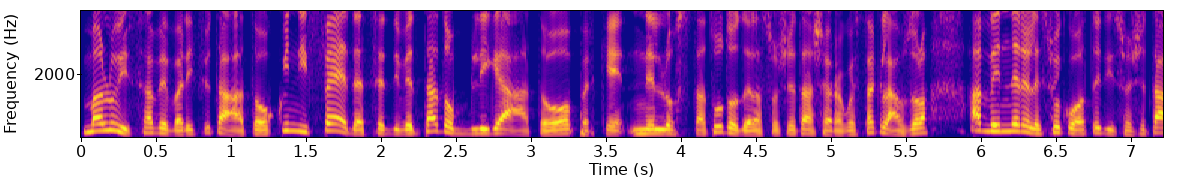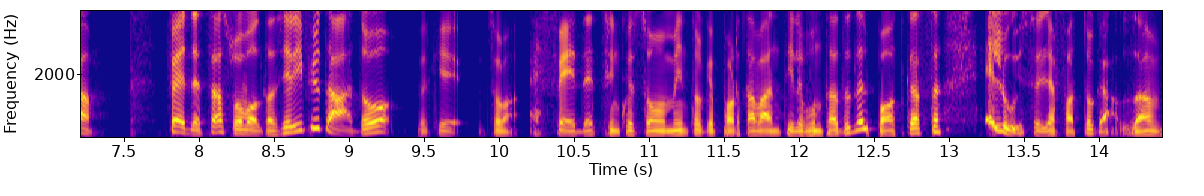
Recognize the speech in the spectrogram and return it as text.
ma Luis aveva rifiutato, quindi Fedez è diventato obbligato, perché nello statuto della società c'era questa clausola, a vendere le sue quote di società. Fedez a sua volta si è rifiutato, perché insomma è Fedez in questo momento che porta avanti le puntate del podcast, e Luis gli ha fatto causa.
